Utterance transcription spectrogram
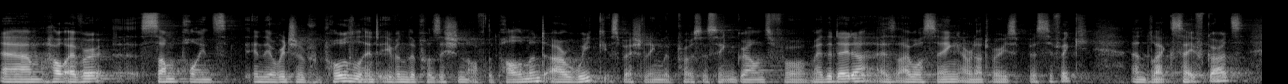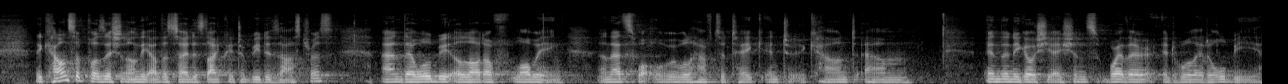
Um, however, some points in the original proposal and even the position of the parliament are weak, especially in the processing grounds for metadata, as I was saying, are not very specific and lack safeguards. The council position on the other side is likely to be disastrous and there will be a lot of lobbying and that's what we will have to take into account um, in the negotiations, whether it will at all be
